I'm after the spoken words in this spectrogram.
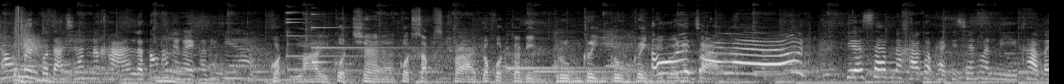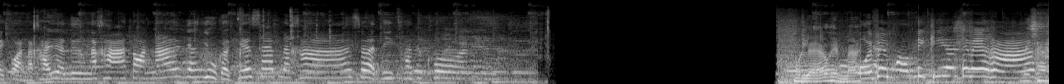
ช่องหมื่นโปรดักชั่นนะคะ แล้วต้องทำยังไงคะพี่เกียร์กดไลค์กดแชร์ กด subscribe แล้วกดกระดิ่งกรุงกริงกรุงกริงให้ด้วยนะจ๊ะ โอ้ยตายแล้วเกียร์แซบนะคะกับแพรคิเช่นวันนี้ค่ะ ไปก่อนนะคะ อย่าลืมนะคะ ตอนหน้ายังอยู่กับเกียร์แซบนะคะ สวัสดีค่ะทุกคน หมดแล้วเห็นไหม โอ้ยเป็นเพราะพี่เกียร์ใช่ไหมคะไม่ใช่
